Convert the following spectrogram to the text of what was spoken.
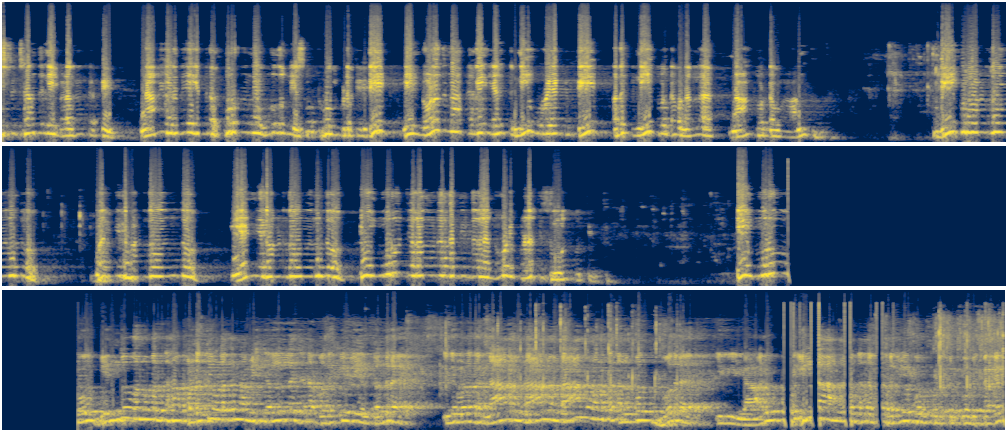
ಇಷ್ಟು ಚಂದ ನೀ ಬೆಳಗಾಕತ್ತಿ ನಾ ಇರದೆ ಇದ್ರ ಪೂರ್ಣನೆ ಉಳಿದು ನೀ ಸುಟ್ಟು ಹೋಗಿ ಬಿಡ್ತಿದ್ದಿ ನೀನ್ ನೊಳಗನ ಅದೇನಿ ಅಂತ ನೀ ಉಳಿಯಾಕತ್ತಿ ಅದಕ್ಕೆ ನೀ ದೊಡ್ಡವನಲ್ಲ ನಾ ದೊಡ್ಡವ ಅಂತ. ದೀಪ ಮಾಡ್ದು ಅಂತು ಬತ್ತಿ ಹಾಡ್ದು ಅಂತು, ಎಣ್ಣೆ ಹಾಡ್ದು ಅಂತು, ಇವು ಮೂರು ಜಗಳ ಆಡಕತ್ತಿದ್ದಲ್ಲ ನೋಡಿ ಪಳತಿ ಸುಮ್ಮನೆ ಈ ಮೂರು ಬಿಂದು ಅನ್ನುವಂತಹ ಪಡತಿ ನಾವು ಇಷ್ಟೆಲ್ಲ ಜನ ಬದುಕೀವಿ ಅಂತಂದ್ರೆ ಇದರೊಳಗ ನಾನು ನಾನು ನಾನು ಅಂತ ಅನ್ಕೊಂಡು ಹೋದ್ರೆ ಇಲ್ಲಿ ಯಾರು ಇಲ್ಲ ಅನ್ನೋದನ್ನ ಪ್ರತಿಯೊಬ್ಬರು ಕೂಡ ತಿಳ್ಕೋಬೇಕಾದ್ರೆ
